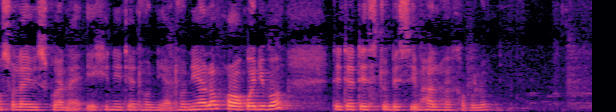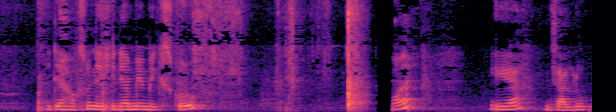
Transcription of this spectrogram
মছলা ইউজ কৰা নাই। এইখিনি এতিয়া ধনিয়া। ধনিয়া অলপ সৰহকৈ দিব তেতিয়া টেষ্টটো বেছি ভাল হয় খাবলৈ। এতিয়া আহকচোন এইখিনি আমি মিক্স কৰোঁ। মই এয়া জালুক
